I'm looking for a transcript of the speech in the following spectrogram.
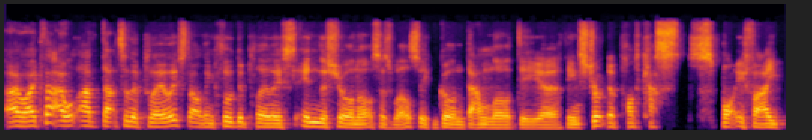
I like that. I'll add that to the playlist. I'll include the playlist in the show notes as well, so you can go and download the uh, the instructor podcast Spotify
